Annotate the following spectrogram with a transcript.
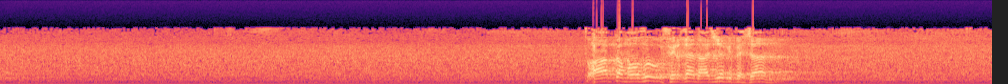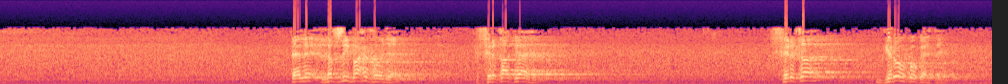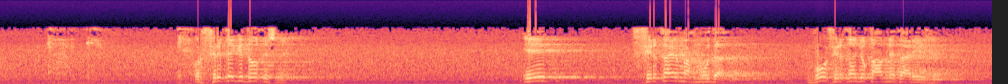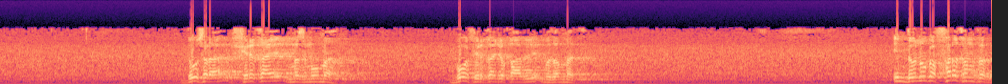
آپ کا موضوع فرقہ ناجیہ کی پہچان پہلے لفظی بحث ہو جائے کہ فرقہ کیا ہے۔ فرقہ گروہ کو کہتے ہیں۔ اور فرقے کی دو قسمیں۔ ایک فرقہ محمودہ، وہ فرقہ جو قابل تعریف ہے۔ دوسرا فرقہ مضمومہ، وہ فرقہ جو قابل مذمت۔ ان دونوں کا فرق ہم پر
